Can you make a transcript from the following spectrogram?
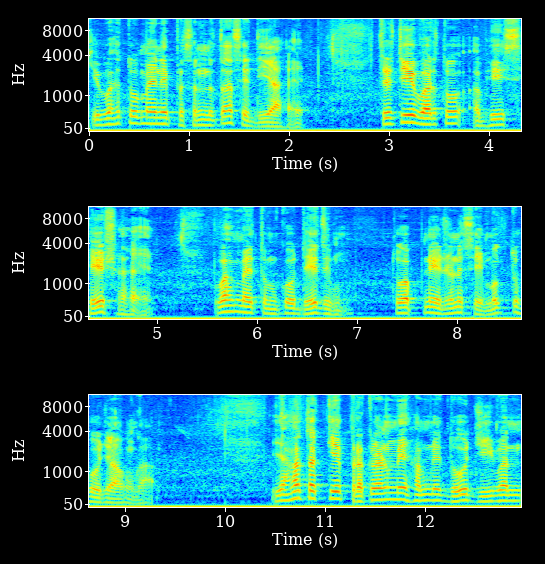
कि वह तो मैंने प्रसन्नता से दिया है। तृतीय वर तो अभी शेष है। वह मैं तुमको दे दूँ तो अपने ऋण से मुक्त हो जाऊँगा। यहाँ तक के प्रकरण में हमने दो जीवन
